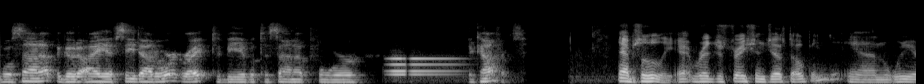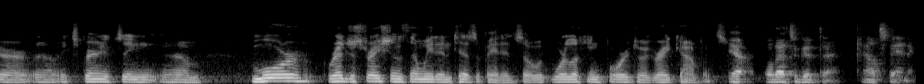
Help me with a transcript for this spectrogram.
will sign up and go to iafc.org, right, to be able to sign up for the conference. Absolutely. Uh, registration just opened, and we are experiencing. Um, more registrations than we'd anticipated. So we're looking forward to a great conference. Yeah, well, that's a good thing. Outstanding.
